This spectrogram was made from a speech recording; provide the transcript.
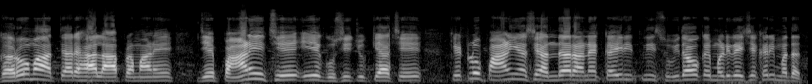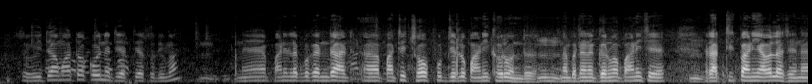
ઘરોમાં અત્યારે હાલ આ પ્રમાણે જે પાણી છે એ ઘૂસી ચૂક્યા છે. કેટલું પાણી હશે અંદર અને કઈ રીતની સુવિધાઓ કઈ મળી રહી છે? ખરી મદદ. સુવિધામાં તો કોઈ નથી અત્યાર સુધીમાં. અને પાણી લગભગ અંદર પાંચથી છ ફૂટ જેટલું પાણી ખરું અંદર. અને બધાના ઘરમાં પાણી છે. રાતથી જ પાણી આવેલા છે અને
